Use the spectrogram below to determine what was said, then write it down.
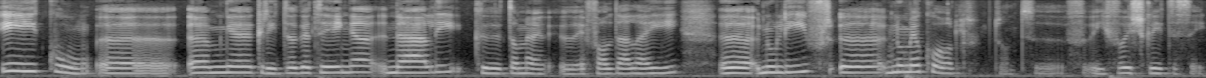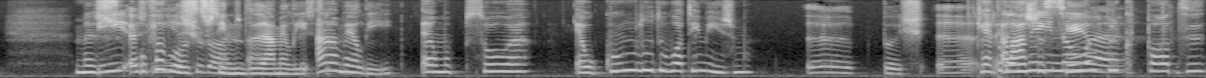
e com uh, a minha querida gatinha Nali, que também é falo dela aí, uh, no livro, uh, no meu colo. Portanto, e foi escrito assim. Mas e, o famoso destino de Amélie. A Amélie é uma pessoa, é o cúmulo do otimismo. Uh, pois. Uh, Quer, ela acha sempre é... que pode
